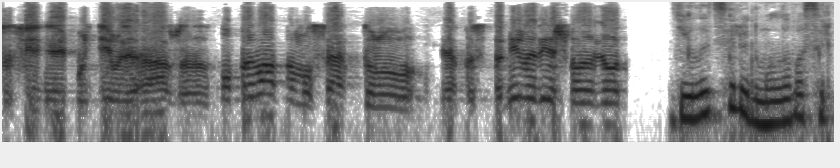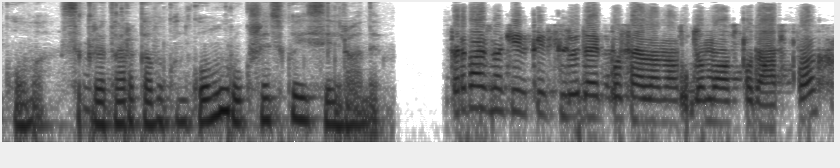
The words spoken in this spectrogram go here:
сусідньої будівлі газ. По приватному сектору якось самі вирішували люди. Ділиться Людмила Василькова, секретарка виконкому Рукшинської сільради. Переважна кількість людей поселена в домогосподарствах.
